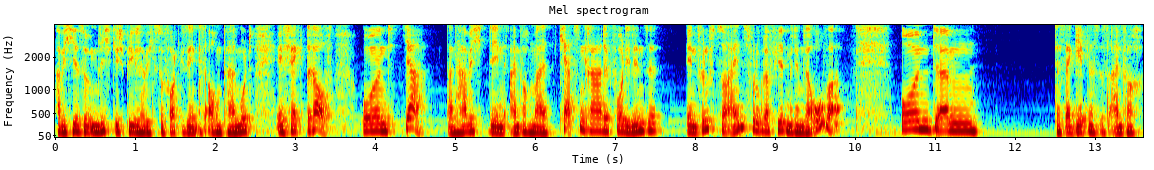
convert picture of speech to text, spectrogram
habe ich hier so im Licht gespiegelt, habe ich sofort gesehen, ist auch ein Perlmutt-Effekt drauf. Und ja, dann habe ich den einfach mal kerzengerade vor die Linse in 5 zu 1 fotografiert mit dem Laowa. Und ähm, das Ergebnis ist einfach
